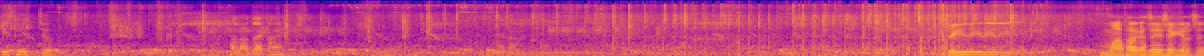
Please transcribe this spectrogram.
পিস নিচ্ছ। খেলা দেখায়। দেখি দেখি দেখি দেখি। মাথার কাছে এসে খেলছে।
